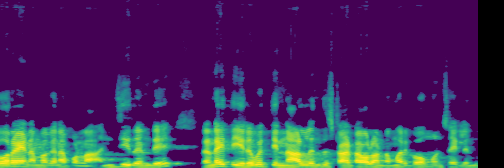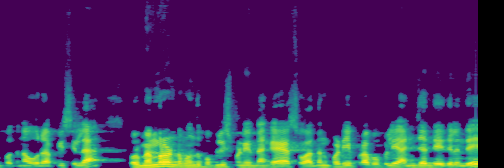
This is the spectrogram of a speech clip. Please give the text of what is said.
தோராய நமக்கு என்ன பண்ணலாம்? அஞ்சு ரெண்டு ரெண்டாயிரத்தி இருபத்தி நாலுலேருந்து ஸ்டார்ட் ஆகலான்ற மாதிரி கவர்மெண்ட் சைட்லேருந்து பார்த்தோன்னா பார்த்தீங்கன்னா ஒரு அஃபீஷியலாக ஒரு மெமரண்டம் வந்து பப்ளிஷ் பண்ணியிருந்தாங்க. ஸோ அதன்படி ப்ராபபிளி அஞ்சாம் தேதியிலேருந்து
